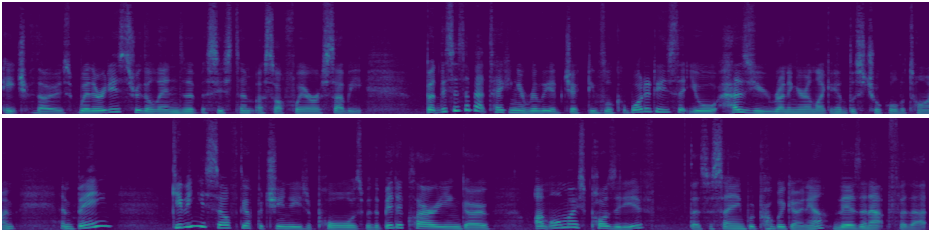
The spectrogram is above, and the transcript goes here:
each of those, whether it is through the lens of a system, a software, or a subby. But this is about taking a really objective look at what it is that you're, has you running around like a headless chook all the time and being giving yourself the opportunity to pause with a bit of clarity and go, I'm almost positive there's a saying would probably go now, there's an app for that.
